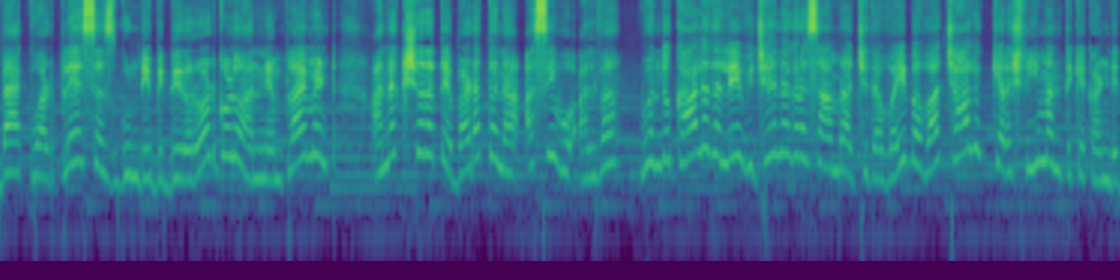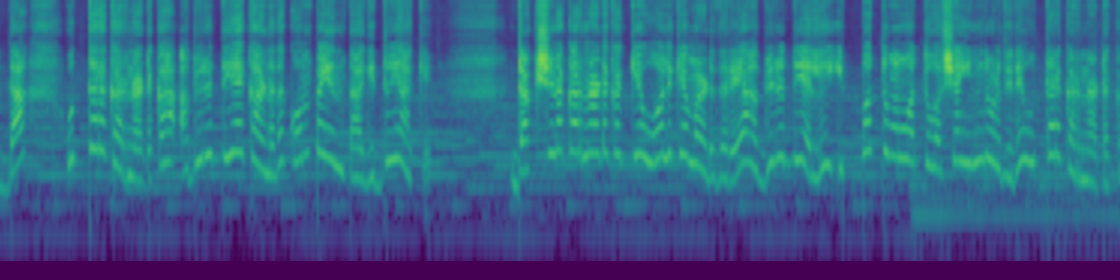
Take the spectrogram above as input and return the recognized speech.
ಬ್ಯಾಕ್ವರ್ಡ್ ಪ್ಲೇಸಸ್ ಗುಂಡಿ ಬಿದ್ದಿರೋ ರೋಡ್ಗಳು ಅನ್ಎಂಪ್ಲಾಯ್ಮೆಂಟ್ ಅನಕ್ಷರತೆ, ಬಡತನ, ಹಸಿವು ಅಲ್ವಾ? ಒಂದು ಕಾಲದಲ್ಲಿ ವಿಜಯನಗರ ಸಾಮ್ರಾಜ್ಯದ ವೈಭವ ಚಾಲುಕ್ಯರ ಶ್ರೀಮಂತಿಕೆ ಕಂಡಿದ್ದ ಉತ್ತರ ಕರ್ನಾಟಕ ಅಭಿವೃದ್ಧಿಯೇ ಕಾಣದ ಕೊಂಪೆಯಂತಾಗಿದ್ದು ಯಾಕೆ? ದಕ್ಷಿಣ ಕರ್ನಾಟಕಕ್ಕೆ ಹೋಲಿಕೆ ಮಾಡಿದರೆ ಅಭಿವೃದ್ಧಿಯಲ್ಲಿ ಇಪ್ಪತ್ತು ಮೂವತ್ತು ವರ್ಷ ಹಿಂದುಳಿದಿದೆ ಉತ್ತರ ಕರ್ನಾಟಕ.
